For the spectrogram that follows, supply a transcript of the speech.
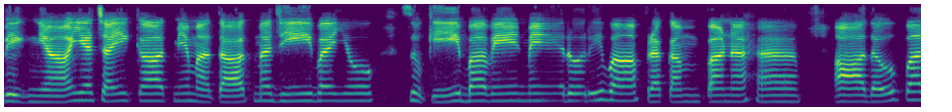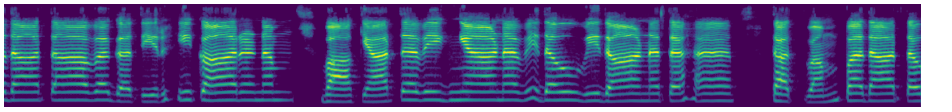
विज्ञाय चैकात्म्यमतात्मजीवयोः सुखी भवेन्मेरुरिवा प्रकम्पनः। आदौ पदार्थावगतिर्हि कारणं तत्त्वं पदार्थौ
